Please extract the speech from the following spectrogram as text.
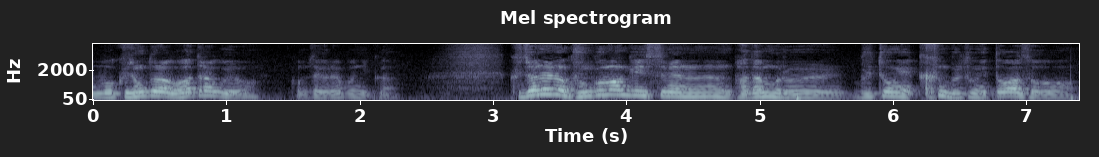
뭐 그 정도라고 하더라고요. 검색을 해보니까. 그전에는 궁금한 게 있으면은 바닷물을 물통에, 큰 물통에 떠와서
